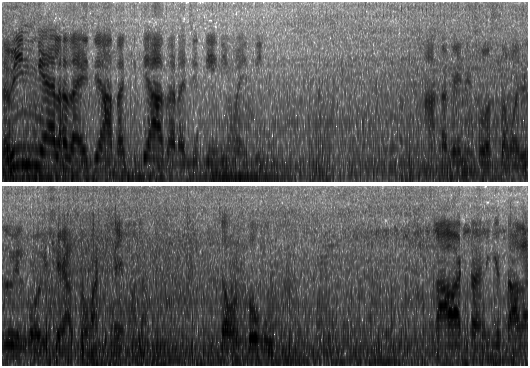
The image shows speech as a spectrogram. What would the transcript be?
नवीन घ्यायला जायचे आता किती हजाराचे त्यांनी माहिती. आता काही नाही स्वस्तामध्येच होईल भविष्य असं वाटतंय मला. जाऊन बघू. काय वाटतं अनिकेत दादा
